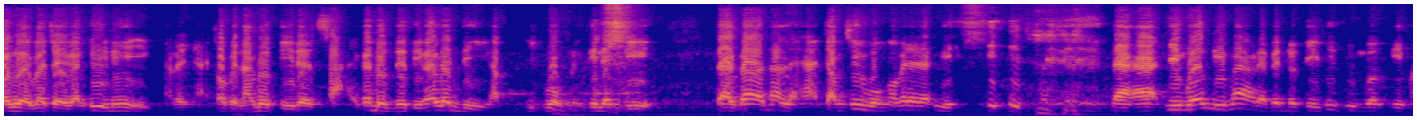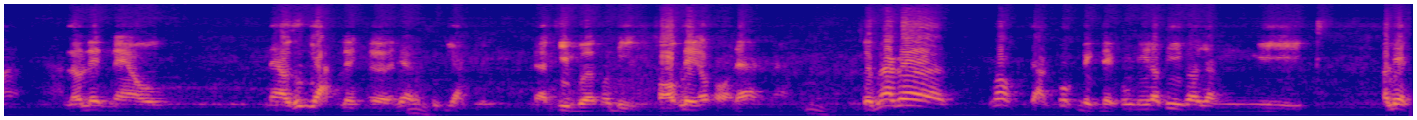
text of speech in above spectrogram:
บังเอิญมาเจอกันที่นี่อีกอะไรเงี้ยก็เป็นนักดนตรีเดินสายก็ดนตรีก็เล่นดีครับ อีกวงหนึ่งที่เล่นดี แต่ก็นั่นแหละฮะจำชื่อวงก็ไม่ได้สักทีนะฮะทีมเวิร์กดีมากเลยเป็นดนตรีที่ทีมเวิร์กดีมาก แล้วเล่นแนว แนวทุกอย่างเลยเออเนี่ยทุกอย่างเลยแต่ทีมเวิร์กเขาดีขอเพลงก็ขอได้นะส่วนมากก็นอกจากพวกเด็กๆพวกนี้แล้วพี่ก็ยังมีเขาเรียก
